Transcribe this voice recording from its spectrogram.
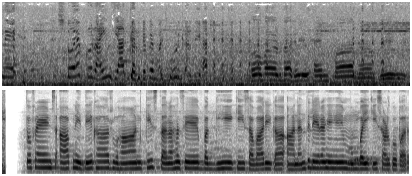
ने शोएब को राइम्स याद करने पे मजबूर कर दिया है over the hill and far away तो फ्रेंड्स, आपने देखा रूहान किस तरह से बग्घी की सवारी का आनंद ले रहे हैं मुंबई की सड़कों पर।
